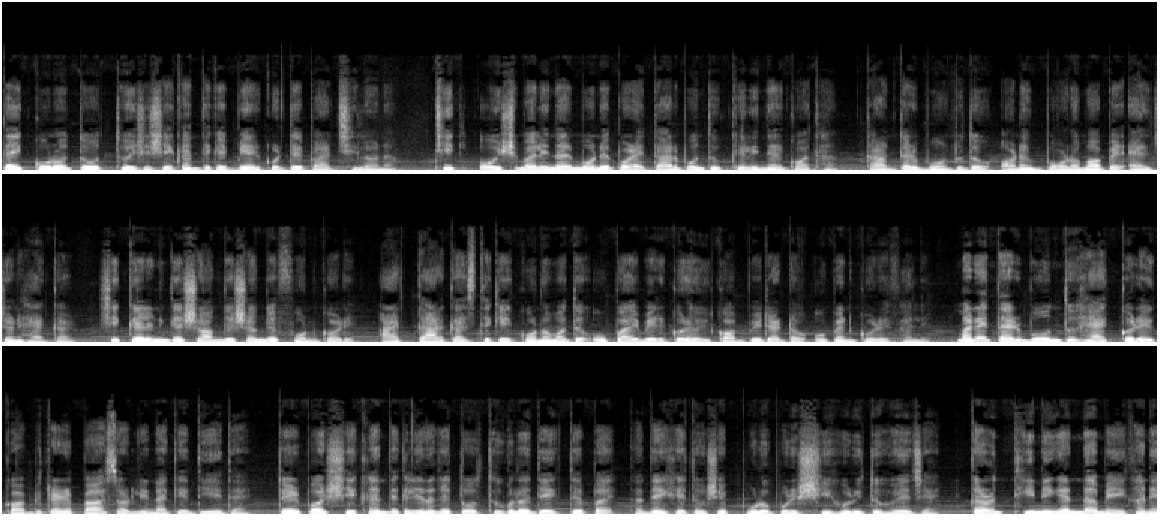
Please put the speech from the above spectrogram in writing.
তাই কোনো তথ্য এসে সেখান থেকে বের করতে পারছিল না। ঠিক ওই সময় লিনার মনে পড়ে তার বন্ধু কেলিনের কথা, কারণ তার বন্ধু তো অনেক বড় মাপের একজন হ্যাকার। সে কেলিনকে সঙ্গে সঙ্গে ফোন করে, আর তার কাছ থেকে কোনো মতে উপায় বের করে ওই কম্পিউটারটা ওপেন করে ফেলে। মানে তার বন্ধু হ্যাক করে কম্পিউটারের পাসওয়ার্ড লিনাকে দিয়ে দেয়। তো এরপর সেখান থেকে লিনা যে তথ্যগুলো দেখতে পায়, তা দেখে তো সে পুরোপুরি শিহরিত হয়ে যায়। কারণ থিনিং এর নামে এখানে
